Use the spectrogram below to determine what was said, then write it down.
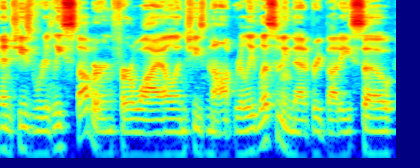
and she's really stubborn for a while and she's not really listening to everybody. So,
